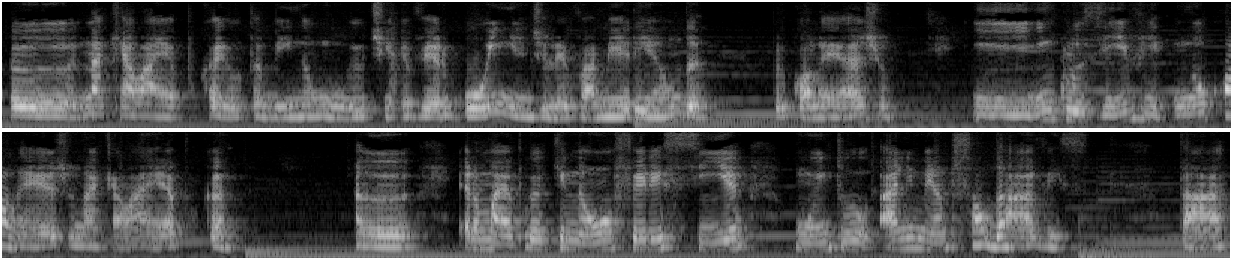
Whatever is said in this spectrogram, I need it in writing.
Uh, naquela época eu também não, eu tinha vergonha de levar merenda para o colégio. E, inclusive, no colégio, naquela época, uh, era uma época que não oferecia muito alimentos saudáveis, tá?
